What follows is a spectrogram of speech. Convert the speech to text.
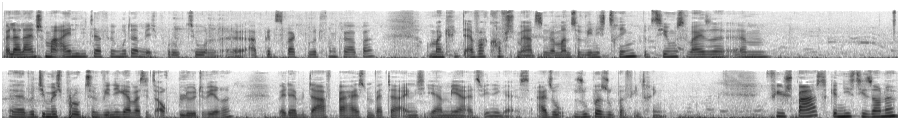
Weil allein schon mal ein Liter für Muttermilchproduktion äh, abgezwackt wird vom Körper. Und man kriegt einfach Kopfschmerzen, wenn man zu wenig trinkt, beziehungsweise ähm, äh, wird die Milchproduktion weniger, was jetzt auch blöd wäre, weil der Bedarf bei heißem Wetter eigentlich eher mehr als weniger ist. Also super, super viel trinken. Viel Spaß, genießt die Sonne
